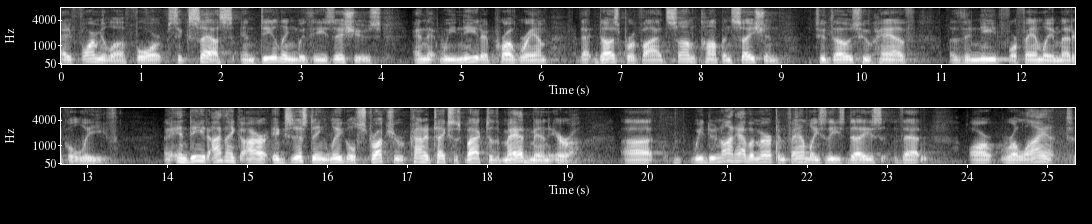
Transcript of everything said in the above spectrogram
a formula for success in dealing with these issues and that we need a program that does provide some compensation to those who have the need for family and medical leave. Indeed, I think our existing legal structure kind of takes us back to the Mad Men era. Uh, we do not have American families these days that are reliant,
